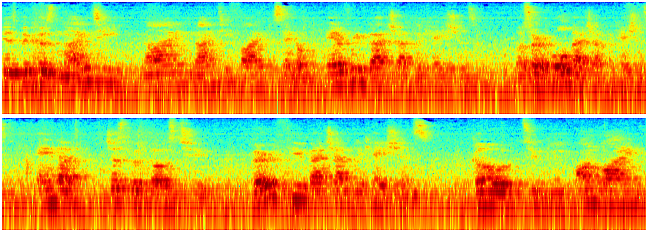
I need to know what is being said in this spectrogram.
is because 99, 95% of every batch applications, oh, sorry, all batch applications end up just with those two. Very few batch applications go to be online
